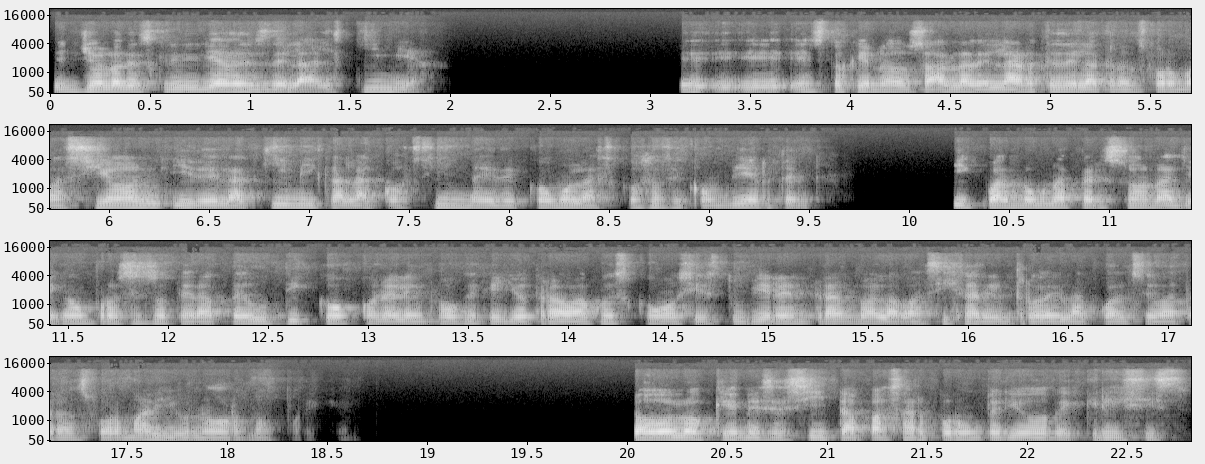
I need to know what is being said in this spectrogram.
yo lo describiría desde la alquimia. E, e, esto que nos habla del arte de la transformación y de la química, la cocina y de cómo las cosas se convierten. Y cuando una persona llega a un proceso terapéutico con el enfoque que yo trabajo, es como si estuviera entrando a la vasija dentro de la cual se va a transformar y un horno, por ejemplo. Todo lo que necesita pasar por un periodo de crisis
